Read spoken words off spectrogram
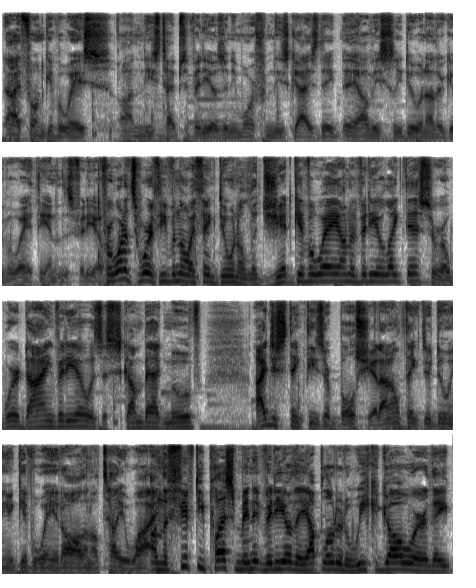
iPhone giveaways on these types of videos anymore from these guys. They, they obviously do another giveaway at the end of this video. For what it's worth, even though I think doing a legit giveaway on a video like this or a We're Dying video is a scumbag move, I just think these are bullshit. I don't think they're doing a giveaway at all, and I'll tell you why. On the 50 plus minute video they uploaded a week ago where they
